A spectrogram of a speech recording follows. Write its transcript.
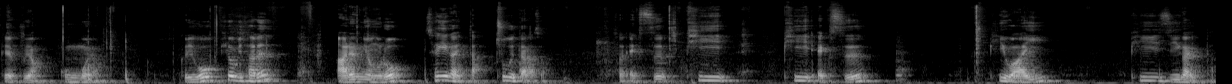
그게 구형 공모형. 그리고 p 오비탈은 R형으로 세 개가 있다. 축을 따라서. 그래서 x p px py pz가 있다.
